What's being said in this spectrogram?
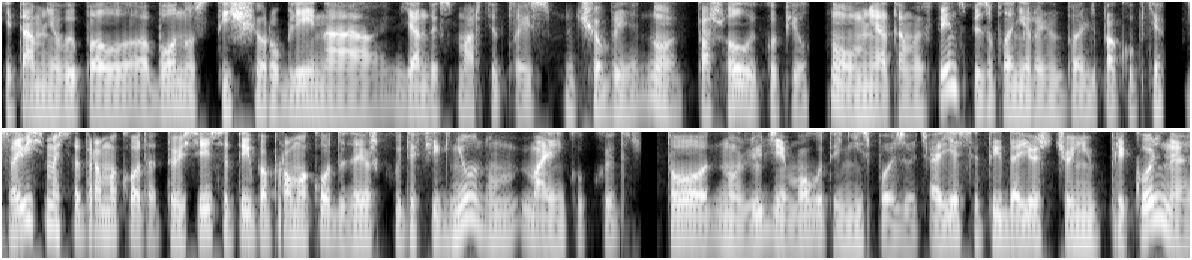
и там мне выпал бонус 1000 рублей на Яндекс Маркетплейс. Ну, что бы, ну, пошел и купил. Ну, у меня там и, в принципе, запланированы были покупки. В зависимости от промокода. То есть, если ты по промокоду даешь какую-то фигню, ну, маленькую какую-то, то, ну, люди могут и не использовать. А если ты даешь что-нибудь прикольное,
